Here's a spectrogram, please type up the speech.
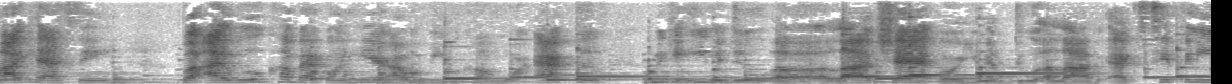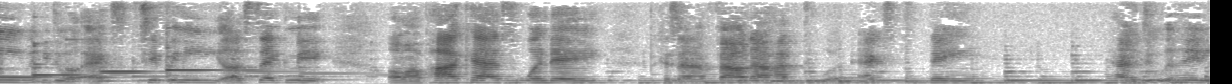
podcasting, but I will come back on here. I will be become more active. We can even do uh, a live chat, or you can do a live Ask Tiffany. We can do an Ask Tiffany uh, segment on my podcast one day because I found out how to do an X thing, how to do it, honey.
